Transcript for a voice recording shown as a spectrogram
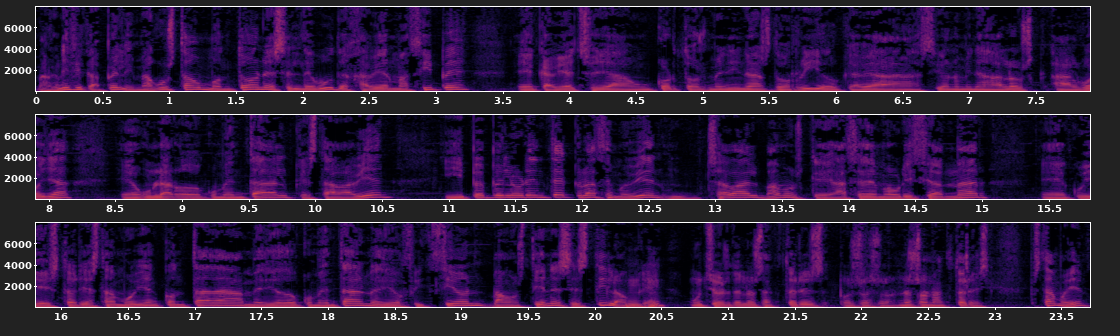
Magnífica peli, me ha gustado un montón. Es el debut de Javier Macipe, eh, que había hecho ya un corto, Os Meninas do Río, que había sido nominada al, Goya, eh, un largo documental que estaba bien. Y Pepe Lorente, que lo hace muy bien. Un chaval, vamos, que hace de Mauricio Aznar, eh, cuya historia está muy bien contada, medio documental, medio ficción. Vamos, tiene ese estilo, aunque uh -huh. muchos de los actores, pues eso, no son actores. está muy bien.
